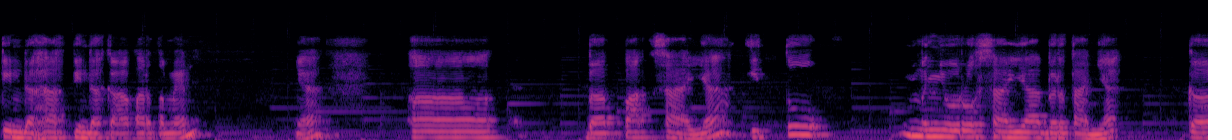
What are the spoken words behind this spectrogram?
pindah pindah ke apartemen ya. Uh, bapak saya itu menyuruh saya bertanya ke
